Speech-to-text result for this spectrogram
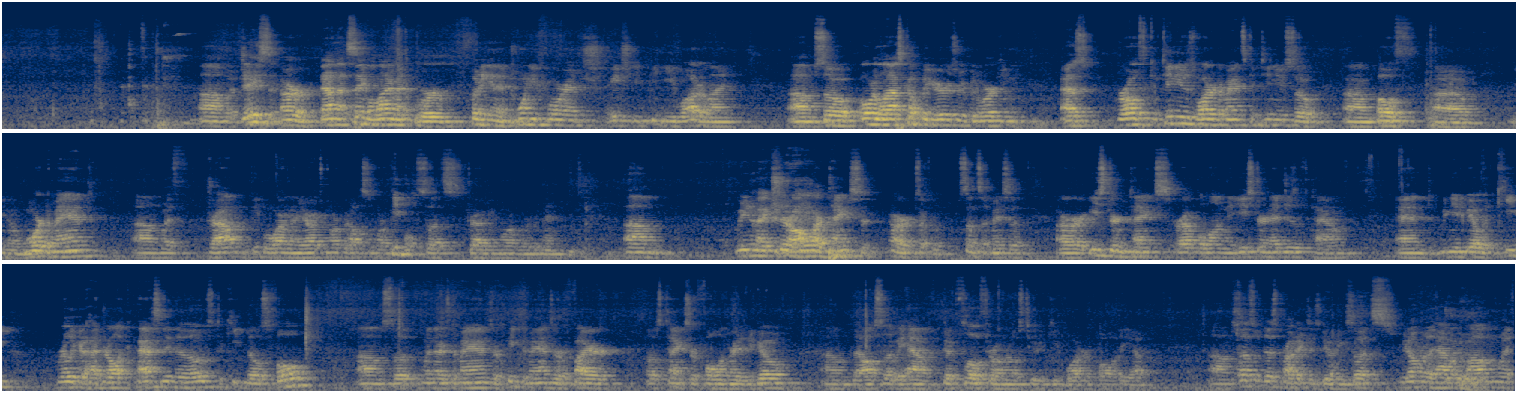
Um, adjacent, or down that same alignment, we're putting in a 24-inch HDPE water line. Um, so over the last couple of years, we've been working as growth continues, water demands continue. So um, both, uh, you know, more demand um, with drought and people watering their yards more, but also more people. So that's driving more and more demand. Um, we need to make sure all of our tanks, are, or except for Sunset Mesa, our eastern tanks are up along the eastern edges of town, and we need to be able to keep really good hydraulic capacity to those to keep those full. Um, so when there's demands or peak demands or a fire, those tanks are full and ready to go. Um, but also that we have good flow through on those two to keep water quality up. Um, so that's what this project is doing. So it's we don't really have a problem with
